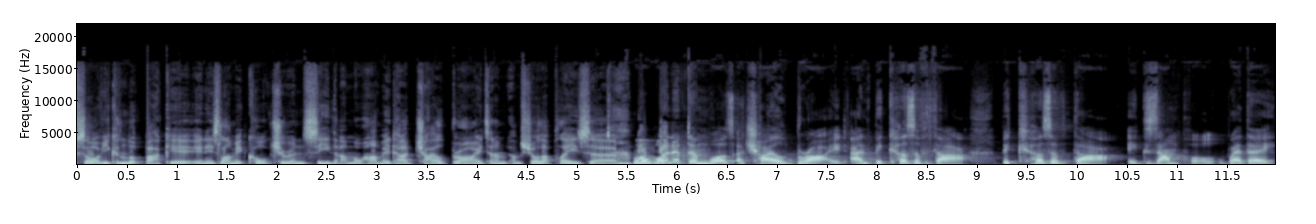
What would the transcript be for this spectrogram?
sort of you can look back in Islamic culture and see that Muhammad had child brides, and I'm, I'm sure that plays. Um, well, one of them was a child bride, and because of that, because of that example, whether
